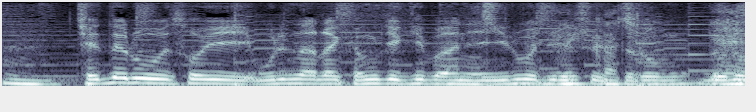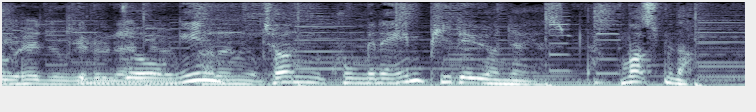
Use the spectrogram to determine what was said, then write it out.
음. 제대로 소위 우리나라 경제 기반이 이루어질 수 있도록 노력해 주기를 네. 김종인 전 국민의힘 비대위원장이었습니다. 고맙습니다.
